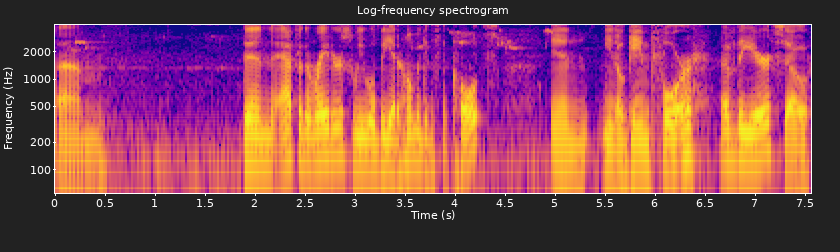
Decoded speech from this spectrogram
Um, then after the Raiders, we will be at home against the Colts in you know game four of the year. So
